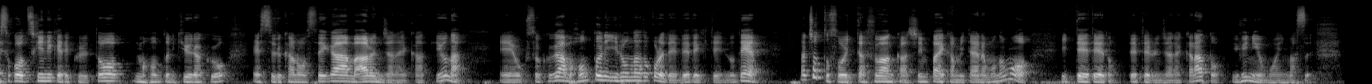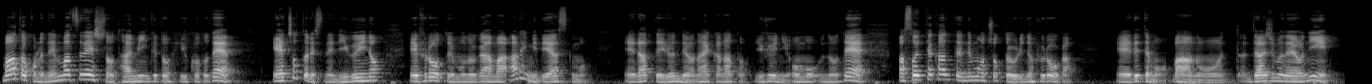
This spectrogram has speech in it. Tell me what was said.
そこを突き抜けてくると、まあ本当に急落をする可能性が、まああるんじゃないかっていうような、え憶測が、まあ本当にいろんなところで出てきているので、まあ、ちょっとそういった不安感、心配感みたいなものも一定程度出てるんじゃないかなというふうに思います。まああとこの年末年始のタイミングということで、えちょっとですね、利食いのフローというものが、まあある意味出やすくもえなっているんではないかなというふうに思うので、まあそういった観点でもちょっと売りのフローがえ出ても、まああの、大丈夫なように、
